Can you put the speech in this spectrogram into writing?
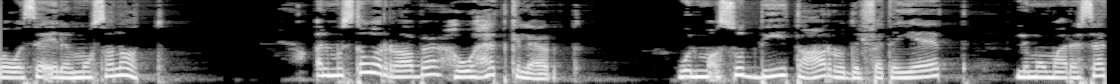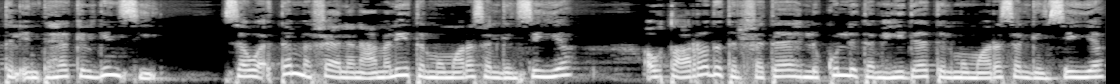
ووسائل المواصلات. المستوى الرابع هو هتك العرض والمقصود به تعرض الفتيات لممارسات الانتهاك الجنسي سواء تم فعلا عملية الممارسة الجنسية أو تعرضت الفتاة لكل تمهيدات الممارسة الجنسية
